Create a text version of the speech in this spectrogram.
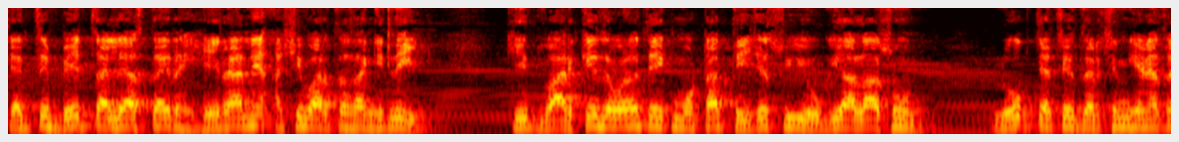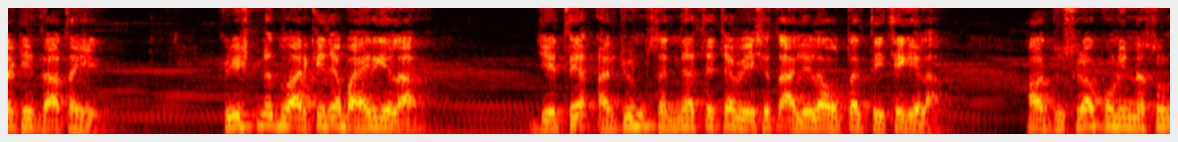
त्यांचे बेत चालले असता हेराने अशी वार्ता सांगितली की द्वारकेजवळच एक मोठा तेजस्वी योगी आला असून लोक त्याचे दर्शन घेण्यासाठी जात आहेत. कृष्ण द्वारकेच्या बाहेर गेला. जेथे अर्जुन संन्यासाच्या वेशात आलेला होता तेथे गेला. हा दुसरा कोणी नसून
